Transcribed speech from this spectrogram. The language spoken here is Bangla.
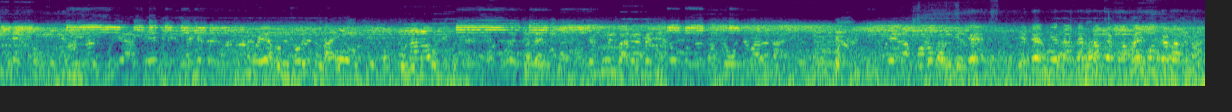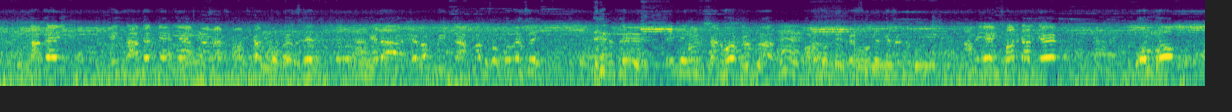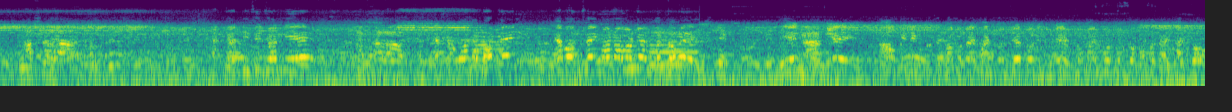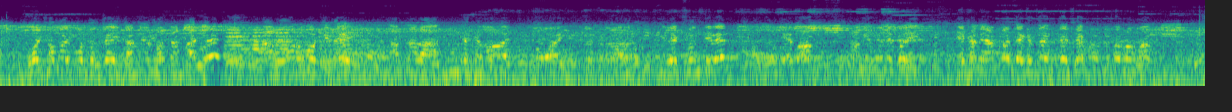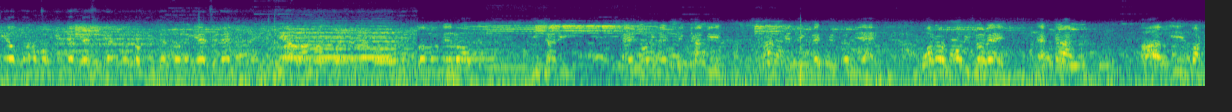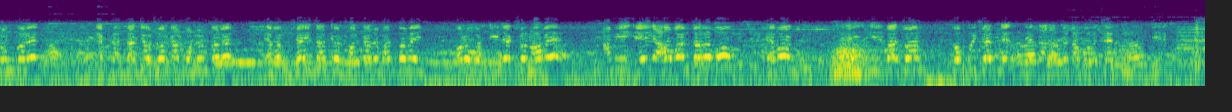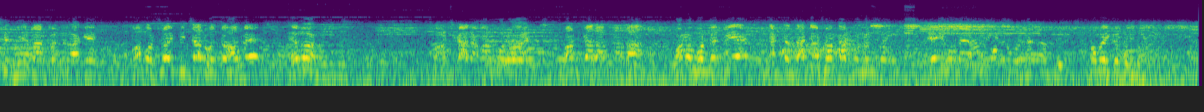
ওনারাও দুইবারের বেশি হতে পারে না। এরা পরবর্তীতে এদের নেতাদের সামনে কথাই বলতে পারে না। তাদের এই তাদেরকে নিয়ে আপনারা সংস্কার করতেছেন এবং বলেছে যে এই সংস্কার হোক আমরা পরবর্তীতে শুনে ফেলে দেব। আমি এই সরকারকে বলব আপনারা একটা ডিসিশন নিয়ে আপনারা একটা গণভোট দিন এবং সেই গণভোটের মাধ্যমে দিয়ে আজকে আওয়ামী লীগ যদি ক্ষমতায় থাকতো যে সময় পর্যন্ত ক্ষমতায় থাকতো ওই সময় পর্যন্ত এই জাতীয় সরকার থাকবে। আর পরবর্তীতে আপনারা ইলেকশন দিবেন এবং আমি মনে করি এখানে আপনারা দেখেছেন যে শেখ মুজিবুর রহমান উনিও পরবর্তীতে প্রেসিডেন্ট চলে গিয়েছিলেন। জিয়াউর রহমান আন্দোলনেরও ভিখারি সেই ধরনের শিক্ষাবিদ, সাংস্কৃতিক ব্যক্তিত্ব নিয়ে বড় পরিসরে একটা ই গঠন করেন, একটা জাতীয় সরকার গঠন করেন, এবং সেই জাতীয় সরকারের মাধ্যমেই পরবর্তী ইলেকশন হবে। আমি এই আহ্বান জানাব, এবং এই নির্বাচন চব্বিশের নেতারা যেটা বলেছেন, নির- নির্বাচনের আগে অবশ্যই বিচার হতে হবে, এবং সংস্কার আমার মনে হয় সরকার আপনারা গণভোটে দিয়ে একটা জাতীয় সরকার গঠন করুন এই বলে আমি বক্তব্য শেষ করছি। সবাইকে ধন্যবাদ।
